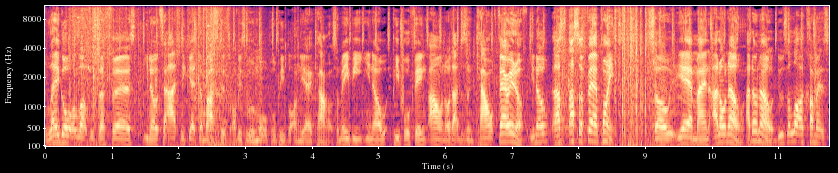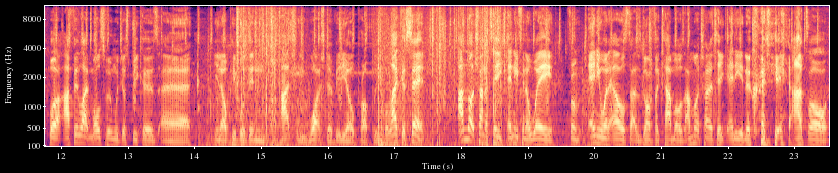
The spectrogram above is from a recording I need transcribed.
Lego Unlock was the first, you know, to actually get Damascus, obviously with multiple people on the account. So maybe, you know, people think, I don't know, that doesn't count. Fair enough, you know, that's, that's a fair point. So yeah, man, I don't know. I don't know. There was a lot of comments, but I feel like most of them were just because, uh, you know, people didn't actually watch the video properly. But like I said, I'm not trying to take anything away from anyone else that has gone for camos. I'm not trying to take any of the credit at all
